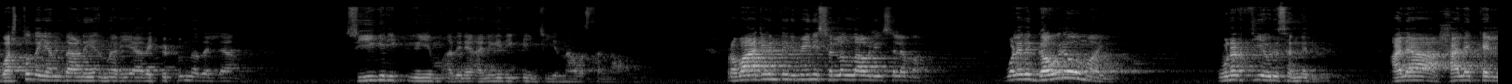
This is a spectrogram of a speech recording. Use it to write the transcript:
വസ്തുത എന്താണ് എന്നറിയാതെ കിട്ടുന്നതെല്ലാം സ്വീകരിക്കുകയും അതിനെ അനുകരിക്കുകയും ചെയ്യുന്ന അവസ്ഥ ഉണ്ടാവും പ്രവാചകൻ തിരുമേനി സല്ലാ അലൈഹി സ്വലമ വളരെ ഗൗരവമായി ഉണർത്തിയ ഒരു സംഗതി. അല ഹലക്കൽ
